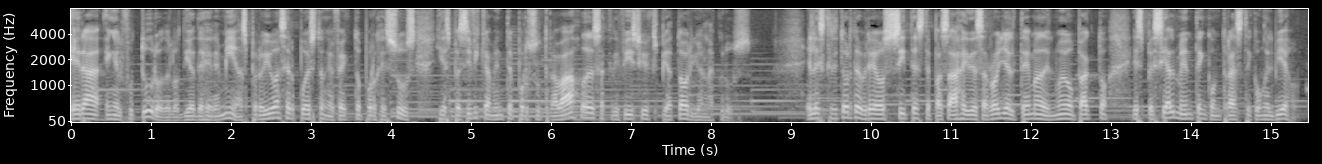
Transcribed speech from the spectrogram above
Era en el futuro de los días de Jeremías, pero iba a ser puesto en efecto por Jesús y específicamente por su trabajo de sacrificio expiatorio en la cruz. El escritor de Hebreos cita este pasaje y desarrolla el tema del nuevo pacto especialmente en contraste con el viejo.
